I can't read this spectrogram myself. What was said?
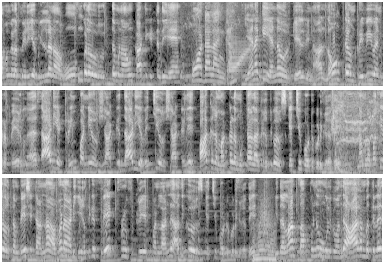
அவங்கள பெரிய வில்லனாவும் உங்களை ஒரு உத்தமனாவும் காட்டிக்கிட்டது ஏன்? போடலாங்க. எனக்கு என்ன ஒரு கேள்வினா லாங் டேர்ம் ரிவ்யூ என்ற பேர்ல தாடியை ட்ரிம் பண்ணி ஒரு ஷாட்டு தாடியை வச்சு ஒரு ஷாட்டுன்னு பாக்குற மக்களை முட்டாளாக்குறதுக்கு ஒரு sketch போட்டு கொடுக்கறது. நம்மளை பத்தி ஒருத்தன் பேசிட்டான்னா அவனை அடிக்கிறதுக்கு ஃபேக் ப்ரூஃப் கிரியேட் பண்ணலான்னு அதுக்கு ஒரு sketch போட்டு கொடுக்கறது. இதெல்லாம் தப்புன்னு உங்களுக்கு வந்து ஆரம்பத்திலே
